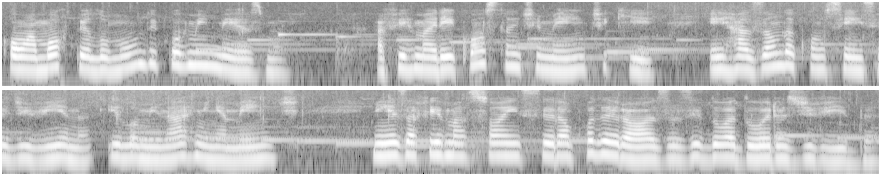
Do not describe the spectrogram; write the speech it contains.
com amor pelo mundo e por mim mesmo afirmarei constantemente que, em razão da consciência divina iluminar minha mente, minhas afirmações serão poderosas e doadoras de vida.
